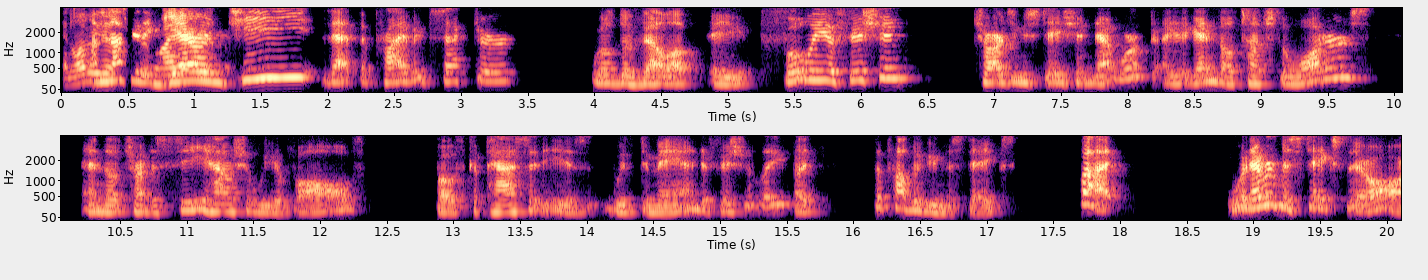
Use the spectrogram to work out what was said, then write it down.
And let me I'm just not going to guarantee that the private sector will develop a fully efficient charging station network. Again, they'll touch the waters and they'll try to see how shall we evolve both capacity is with demand efficiently, but there'll probably be mistakes. But whatever mistakes there are,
